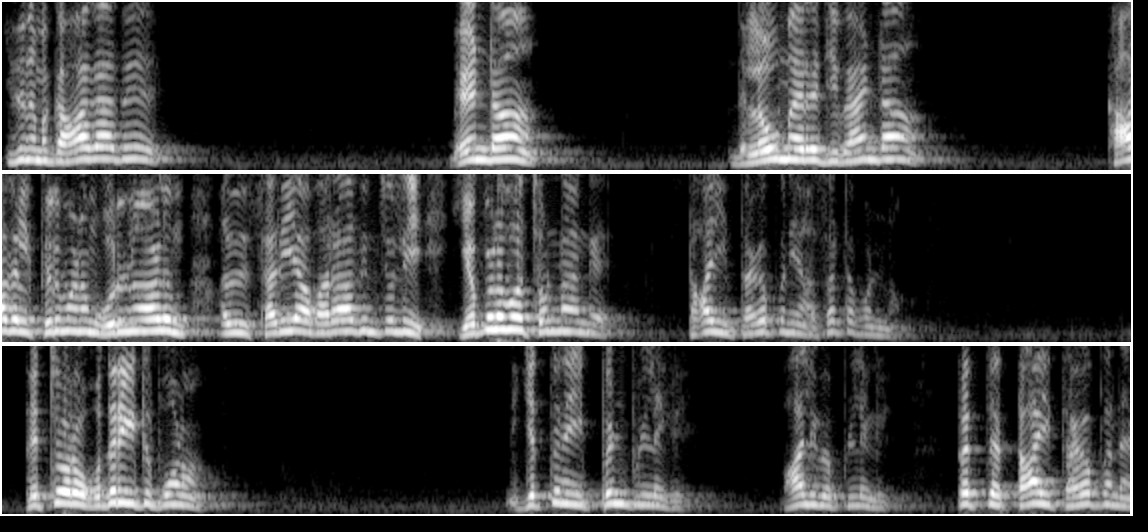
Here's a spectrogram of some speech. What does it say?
இது நமக்கு ஆகாது. வேண்டாம் இந்த லவ் மேரேஜ் வேண்டாம். காதல் திருமணம் ஒரு நாளும் அது சரியாக வராதுன்னு சொல்லி எவ்வளவோ சொன்னாங்க. தாயின் தகப்பனை அசட்டை பண்ணான். பெற்றோரை உதறிட்டு போனான். எத்தனை பெண் பிள்ளைகள் வாலிப பிள்ளைகள் பெத்த தாய் தகப்பனை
